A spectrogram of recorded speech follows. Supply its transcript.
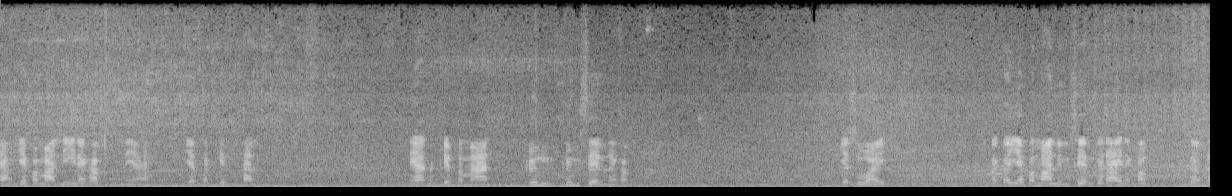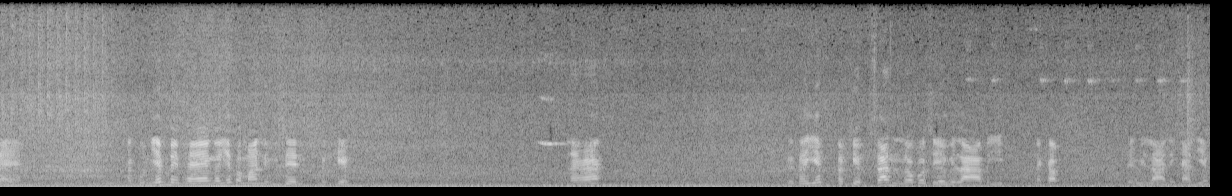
เนี่ยเย็บประมาณนี้นะครับ เนี่ยเย็บตะเข็บสั้นเนี่ยตะเข็บประมาณครึ่งครึ่งเซนนะครับจะสวยมันก็เย็บประมาณหนึ่งเซนก็ได้นะครับ แล้วแต่ ถ้าคุณเย็บไม่แพงก็เย็บประมาณหนึ่งเซนตะเข็บนะฮะแต่ถ้าเย็บตะเข็บสั้นเราก็เสียเวลาไปอีกนะครับ เสียเวลาในการเย็บ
